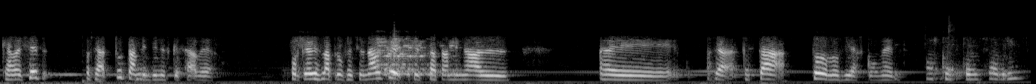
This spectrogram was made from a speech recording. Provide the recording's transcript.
que a veces, o sea, tú también tienes que saber, porque eres la profesional que, que está también al, eh, o sea, que está todos los días con él. Marcos, ¿puedes abrir?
